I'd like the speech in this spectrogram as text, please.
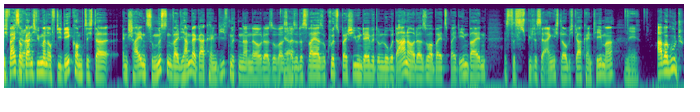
ich weiß auch Ja. gar nicht, wie man auf die Idee kommt, sich da entscheiden zu müssen, weil die haben ja gar keinen Beef miteinander oder sowas. Ja. Also das war ja so kurz bei Shirin David und Loredana oder so, aber jetzt bei den beiden ist das, spielt es ja eigentlich, glaube ich, gar kein Thema. nee. Aber gut,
